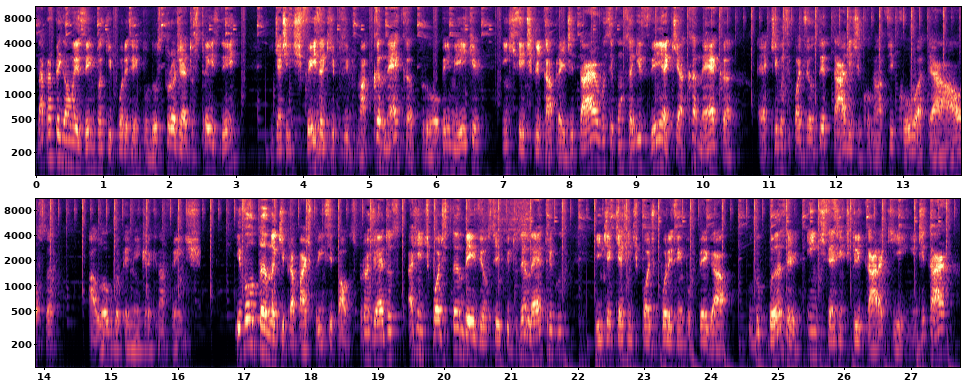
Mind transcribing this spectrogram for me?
Dá para pegar um exemplo aqui, por exemplo, dos projetos 3D, em que a gente fez aqui, por exemplo, uma caneca para o OpenMaker, em que se a gente clicar para editar, você consegue ver aqui a caneca, aqui você pode ver os detalhes de como ela ficou, até a alça, a logo do OpenMaker aqui na frente. E voltando aqui para a parte principal dos projetos, a gente pode também ver os circuitos elétricos, em que aqui a gente pode, por exemplo, pegar do buzzer, em que se a gente clicar aqui em editar,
